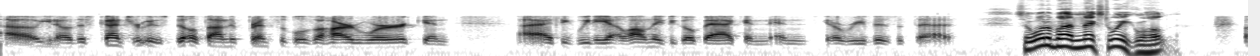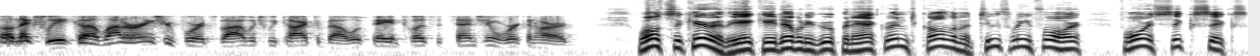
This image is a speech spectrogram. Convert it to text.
uh, you know, this country was built on the principles of hard work and I think we need, all need to go back and, and you know revisit that. So what about next week, Walt? Well, next week a lot of earnings reports, Bob, which we talked about. We're paying close attention, we're working hard. Walt Secura, the AKW Group in Akron. Call them at 234 466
